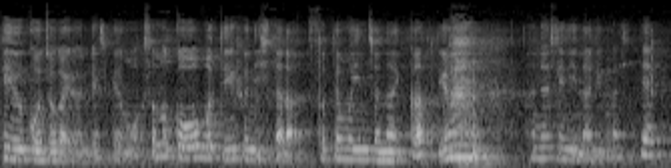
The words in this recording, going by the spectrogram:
ていう工場がいるんですけどもその子をモチーフにしたらとてもいいんじゃないかっていう話になりまして。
